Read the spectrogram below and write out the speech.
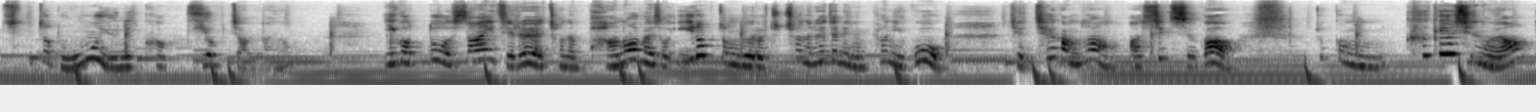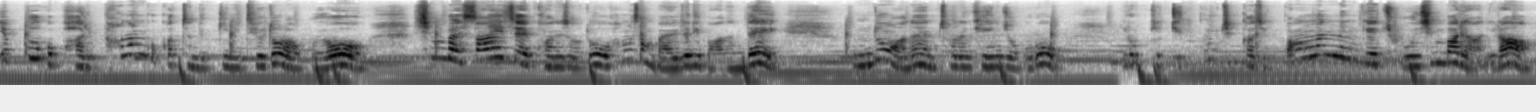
진짜 너무 유니크하고 귀엽지 않나요? 이것도 사이즈를 저는 반업에서 1업 정도를 추천을 해드리는 편이고 제 체감상 아식스가 조금 크게 신어야 예쁘고 발이 편한 것 같은 느낌이 들더라고요. 신발 사이즈에 관해서도 항상 말들이 많은데 운동화는 저는 개인적으로 이렇게 뒤꿈치까지 꽉 맞는 게 좋은 신발이 아니라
